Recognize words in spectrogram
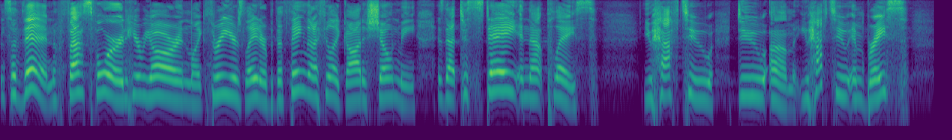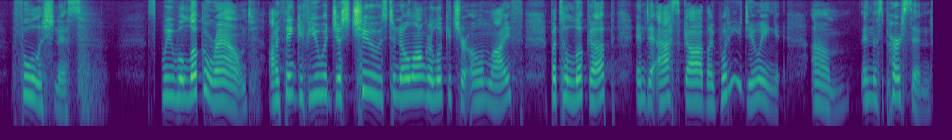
And so then, fast forward, here we are, and like three years later. But the thing that I feel like God has shown me is that to stay in that place, you have to do, um, you have to embrace foolishness. So we will look around. I think if you would just choose to no longer look at your own life, but to look up and to ask God, like, what are you doing um, in this person?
